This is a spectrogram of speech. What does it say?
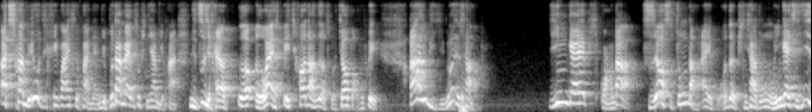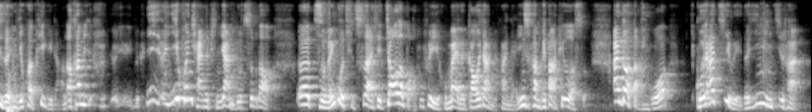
啊，其他没有这黑关系饭店，你不但卖不出平价米饭，你自己还要额额外被敲诈勒索交保护费。而理论上，应该广大只要是中党爱国的贫下中农，应该是一人一块配给粮的，他们一一分钱的平价米都吃不到。呃，只能够去吃那些交了保护费以后卖的高价米饭店，因此他们会大批饿死。按照党国国家纪委的英明计算，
